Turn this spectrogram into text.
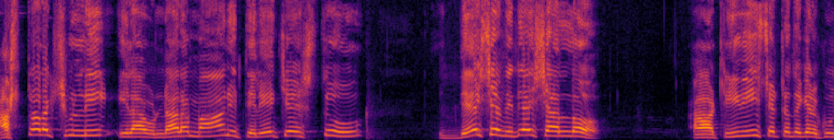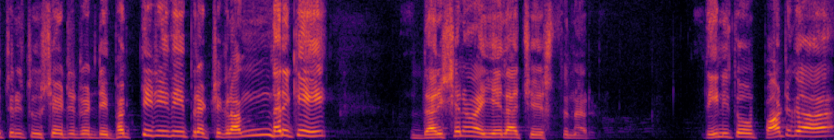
అష్టలక్ష్ముల్ని ఇలా ఉండాలమ్మా అని తెలియచేస్తూ దేశ విదేశాల్లో ఆ టీవీ సెట్ దగ్గర కూర్చుని చూసేటటువంటి భక్తి టీవీ ప్రేక్షకులందరికీ దర్శనం అయ్యేలా చేస్తున్నారు. దీనితో పాటుగా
